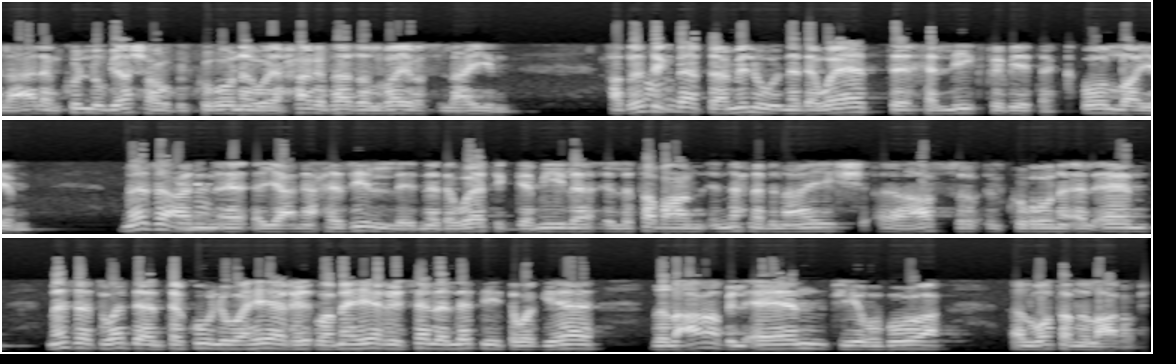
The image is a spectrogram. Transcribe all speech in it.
العالم كله بيشعر بالكورونا ويحارب هذا الفيروس اللعين. حضرتك صحيح. بقى بتعملوا ندوات خليك في بيتك. أونلاين. ماذا عن يعني هذه الندوات الجميلة اللي طبعا إن إحنا بنعيش عصر الكورونا الآن؟ ماذا تود أن تقول؟ وهي وما هي الرسالة التي توجهها للعرب الآن في ربوع الوطن العربي.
